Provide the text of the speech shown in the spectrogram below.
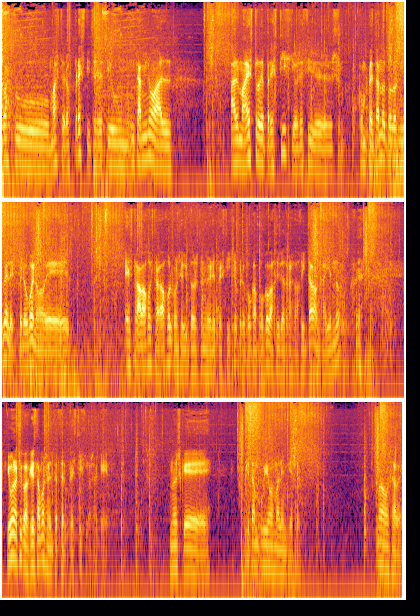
Road to Master of Prestige, es decir, un, camino al, al maestro de prestigio, es decir, completando todos los niveles. Pero bueno, eh, es trabajo, es trabajo el conseguir todos estos niveles de prestigio, pero poco a poco, bajita tras bajita, van cayendo. y bueno, chicos, aquí estamos en el tercer prestigio, o sea que no es que, que tampoco íbamos mal empiece. Vamos a ver.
